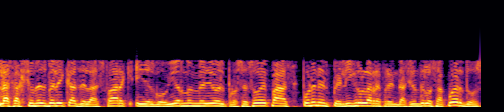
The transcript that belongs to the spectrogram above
Las acciones bélicas de las FARC y del gobierno en medio del proceso de paz ponen en peligro la refrendación de los acuerdos,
